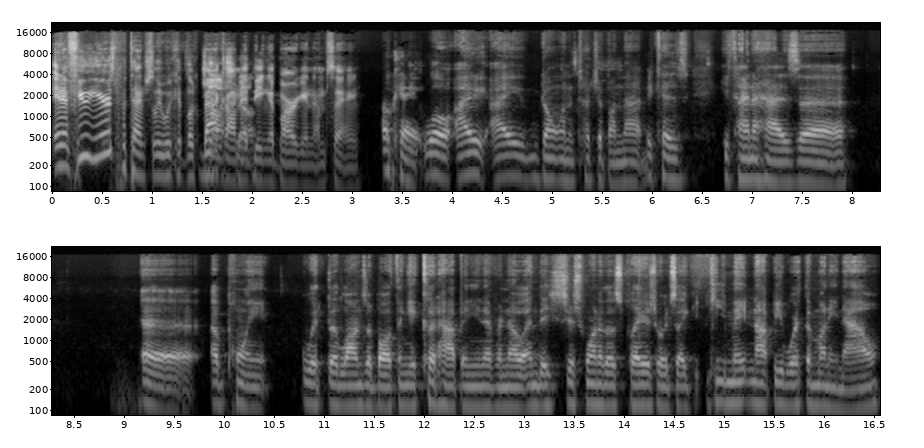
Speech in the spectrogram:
In a few years, potentially, we could look back Josh, on go. it being a bargain. I'm saying. Okay, well, I I don't want to touch up on that because he kind of has a, a a point with the Lonzo Ball thing. It could happen, you never know. And he's just one of those players where it's like he may not be worth the money now,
